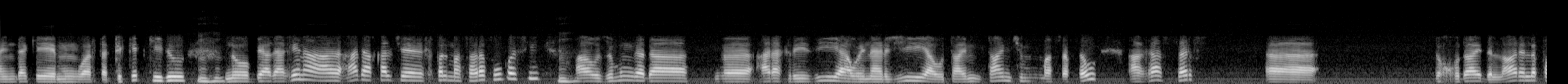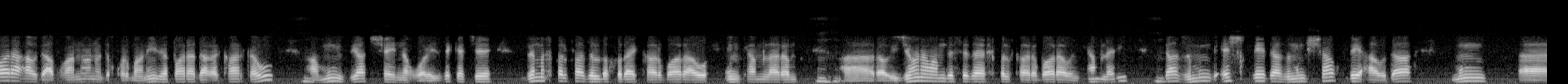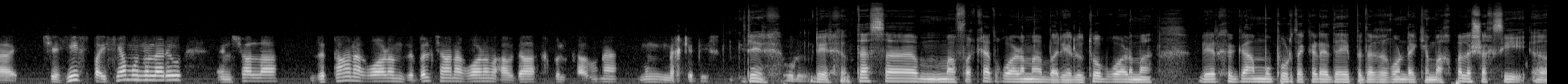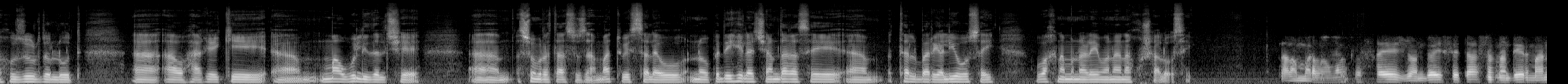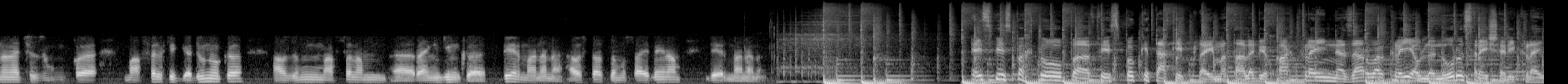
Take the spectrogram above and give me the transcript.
آینده کې مونږ ورته ټیکټ کیدو نو بیا دا غینه حد اقل چې خپل مصارف وبسی او زمونږ د عرق ریزی او انرژی او تایم تایم چې مونږ مصرف کوو هغه صرف د خدای د لارې لپاره او د افغانانو د قربانۍ لپاره دغه کار کوو او مونږ زیات شی نه غواړی ځکه چې زه مې خپل فضل د خدای کاربار او انکم لرم راوی جان هم همداسې ده خپل کاربار او انکم لري دا زمونږ عشق دی دا زمونږ شوق دی او دا مونږ چې هیڅ پیسې هم ونه لرو ان شاء الله زه تا نه غواړم زه بل چا نه غواړم او دا خپل کارونه مونږ مخکې بیسو ډیر ښه ډیر ښه تاسو موفقیت غواړم بریالیتوب غواړم ډیر ښه ګام مو پورته کړی دی په دغه غونډه کې ما خپل شخصي حضور درلود او هغه کې ما ولیدل چې څومره تاسو زحمت وسلو نو په دې هیله چې همدغه سه تل بریالي اوسئ وخت نه منړې مننه خوشاله اوسئ سلامات سلامات اوسئ ژوندی اوسئ تاسو نه ډېر مننه چې زموږ په محفل کې ګډون وکړ او زموږ محفل هم رنګین کړ ډېر مننه او ستاسو د مصاحبې نه هم ډېر مننه اس پی اس پختو په فیسبوک کې تا کې پلی مطلب یو فاک کړئ نظر ور کړئ او له نورو سره شریک کړئ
